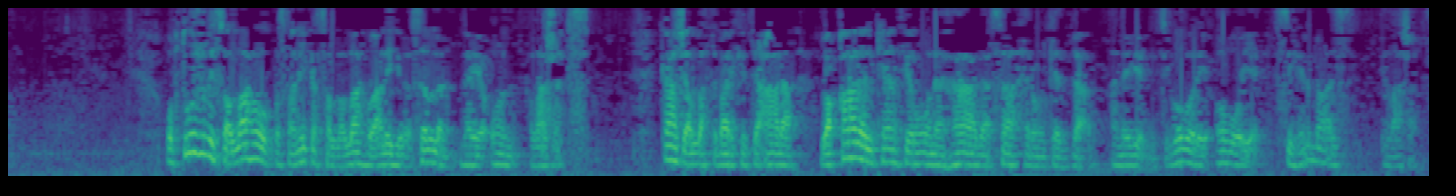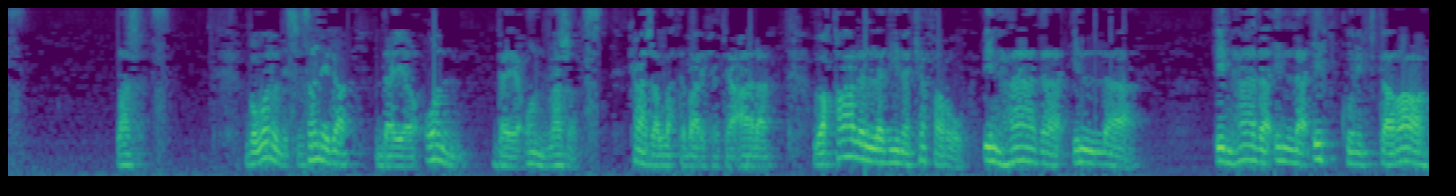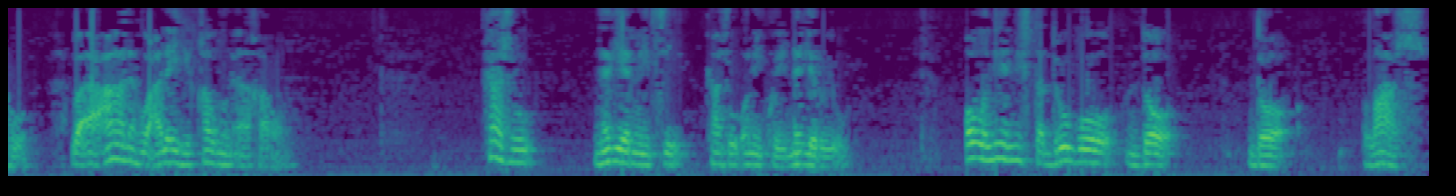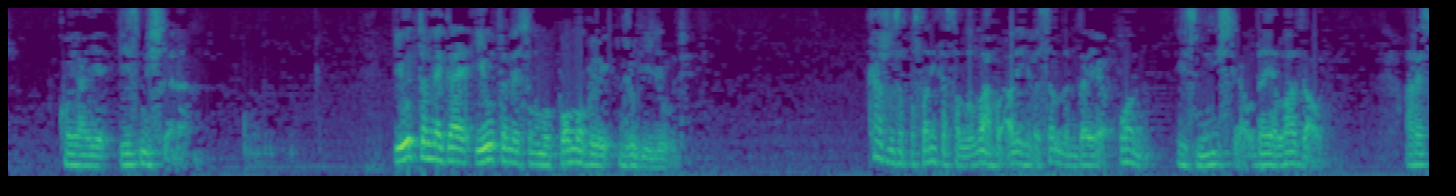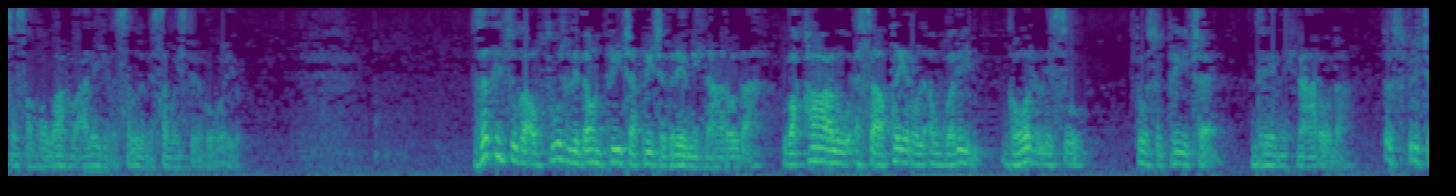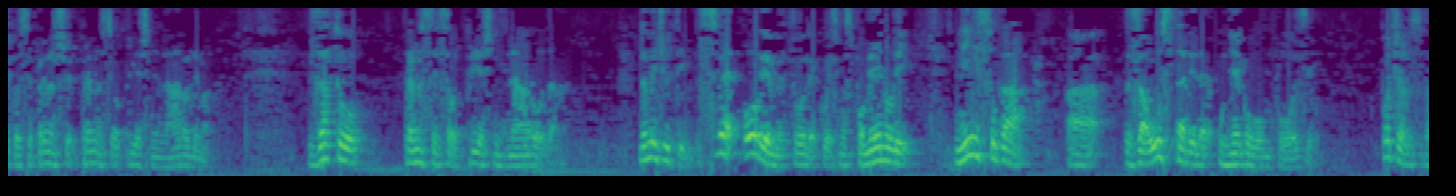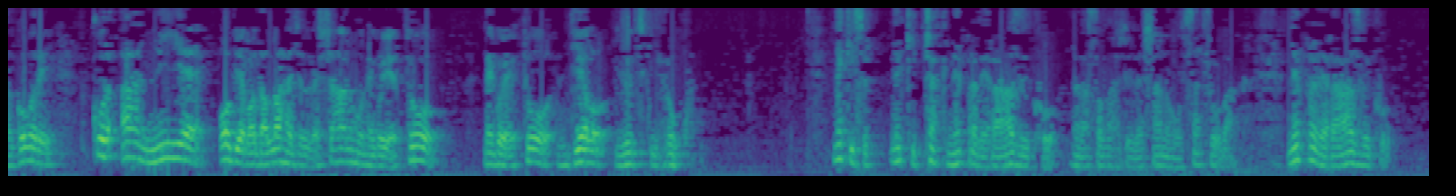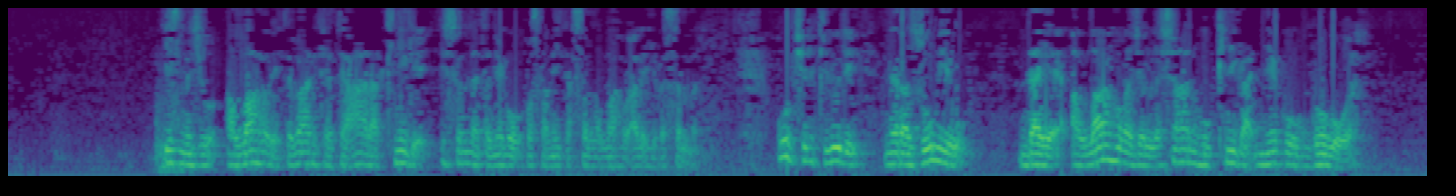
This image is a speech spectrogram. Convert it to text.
Optužili su Allahovog poslanika sallallahu alaihi wa sallam da je on lažac. كاج الله تبارك وتعالى وقال الكافرون هذا ساحر كذاب أنا vjernici تقولي أوه je باز i lažac قولوا لي su za njega da je on da je on lažac كاج الله تبارك وتعالى وقال الذين كفروا إن هذا إلا إن هذا إلا إفك افتراه وأعانه عليه قوم آخرون كاجو nevjernici kažu oni koji ne vjeruju. Ovo nije ništa drugo do, do laž koja je izmišljena. I u tome ga je, i u tome su mu pomogli drugi ljudi. Kažu za poslanika sallallahu alaihi ve sellem da je on izmišljao, da je lagao. A Resul sallallahu alaihi ve sellem je samo istinu govorio. Zatim su ga obtužili da on priča priče drevnih naroda. Vakalu esatiru l-awwalin. Govorili su, to su priče drevnih naroda. To su priče koje se prenose, prenose o priješnjim narodima. Zato prenose se od priješnjih naroda. No međutim, sve ove metode koje smo spomenuli, nisu ga a, zaustavile u njegovom pozivu. Počeli su da govore, Kur'an nije objava od Allaha Đelešanu, nego je to nego je to dijelo ljudskih ruku. Neki, su, neki čak ne prave razliku, da nas Allah Želešanovu sačuva, ne prave razliku između Allahove tebarike teara knjige i sunneta njegovog poslanika sallallahu alaihi ve sellem. Uopće neki ljudi ne razumiju da je Allahova Želešanovu knjiga njegov govor,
